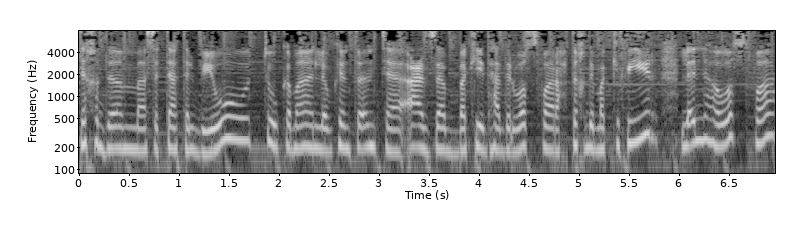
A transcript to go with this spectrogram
تخدم ستات البيوت وكمان لو كنت أنت أعزب أكيد هذه الوصفة راح تخدمك كثير لأنها وصفة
